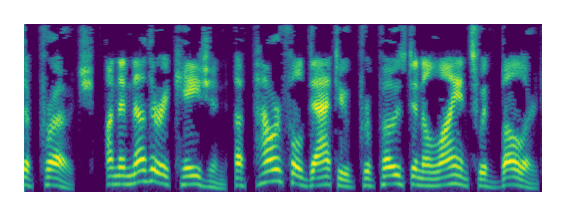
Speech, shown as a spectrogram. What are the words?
approach. On another occasion, a powerful Datu proposed an alliance with Bullard,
